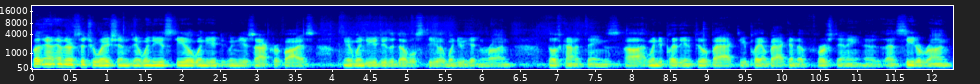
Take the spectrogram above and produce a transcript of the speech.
But and, and there are situations. You know, when do you steal? When do you when do you sacrifice? You know, when do you do the double steal? When do you hit and run? Those kind of things. Uh, when do you play the infield back? Do you play them back in the first inning and, and see to run?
